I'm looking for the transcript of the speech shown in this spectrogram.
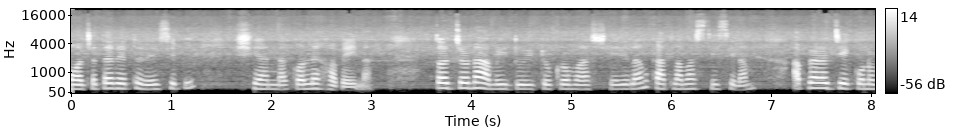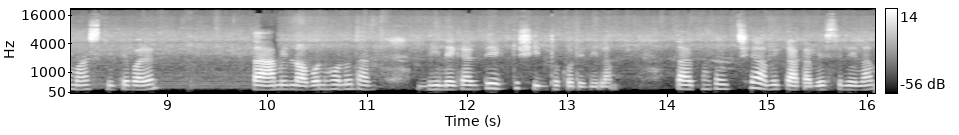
মজাদার একটা রেসিপি শেয়ার না করলে হবেই না। তার জন্য আমি দুই টুকরো মাছ নিয়ে নিলাম কাতলা মাছ নিয়েছিলাম। আপনারা যে কোনো মাছ নিতে পারেন। তা আমি লবণ হলুদ আর ভিনেগার দিয়ে একটু সিদ্ধ করে দিলাম। তারপরে হচ্ছে আমি কাটা বেছে নিলাম।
